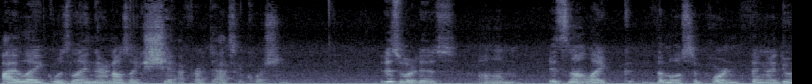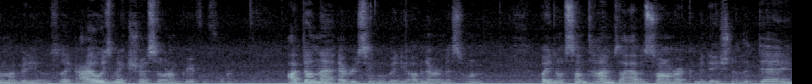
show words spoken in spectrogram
I like was laying there and I was like, shit, I forgot to ask a question. It is what it is. Um, it's not like the most important thing I do in my videos. Like I always make sure I say what I'm grateful. I've done that every single video. I've never missed one. But you know, sometimes I have a song recommendation of the day,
